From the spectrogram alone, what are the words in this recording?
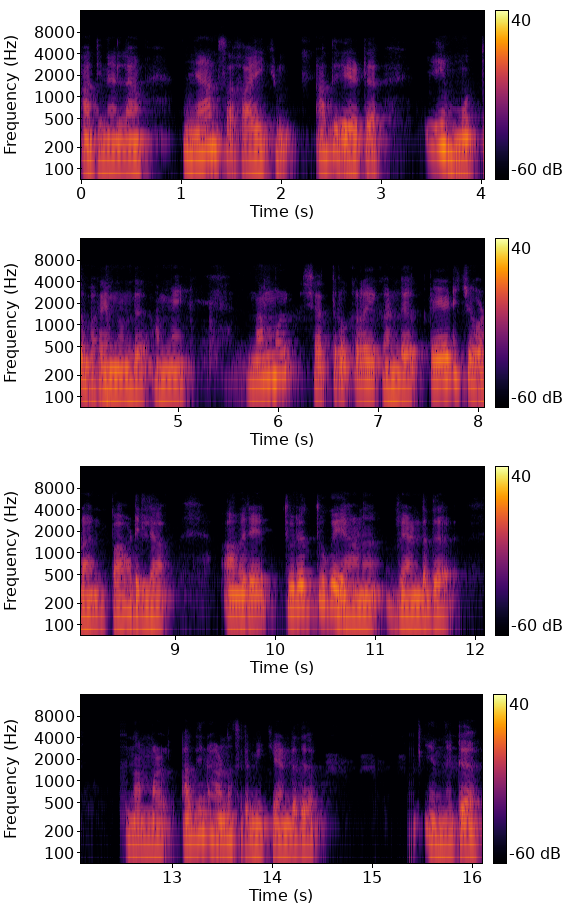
അതിനെല്ലാം ഞാൻ സഹായിക്കും. അത് കേട്ട് ഈ മുത്ത് പറയുന്നുണ്ട് അമ്മേ നമ്മൾ ശത്രുക്കളെ കണ്ട് പേടിച്ചോടാൻ പാടില്ല. അവരെ തുരത്തുകയാണ് വേണ്ടത്. നമ്മൾ അതിനാണ് ശ്രമിക്കേണ്ടത് എന്നിട്ട്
